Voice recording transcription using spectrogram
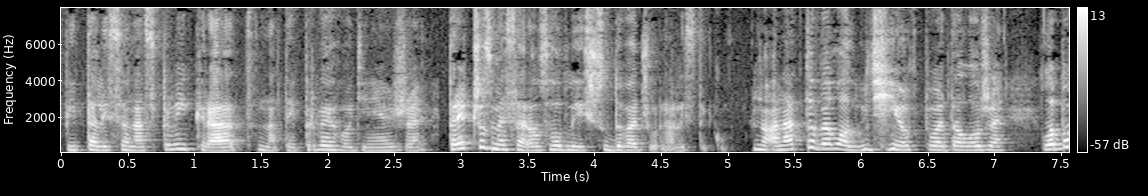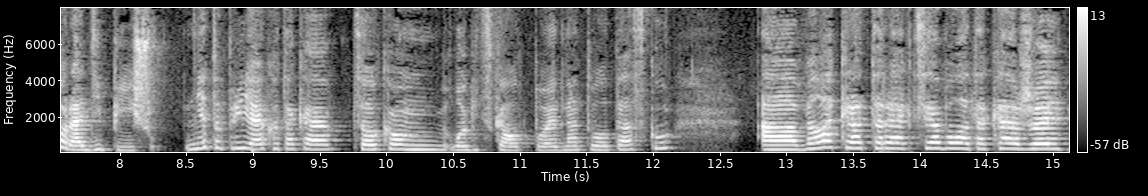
pýtali sa nás prvýkrát na tej prvej hodine, že prečo sme sa rozhodli študovať žurnalistiku. No a na to veľa ľudí odpovedalo, že lebo radi píšu. Mne to príde ako taká celkom logická odpoveď na tú otázku. A veľakrát tá reakcia bola taká, že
